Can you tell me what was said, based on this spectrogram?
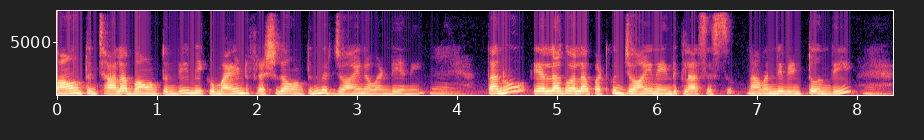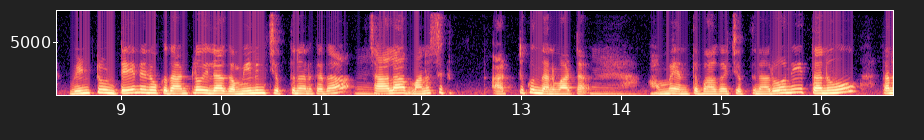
బాగుంటుంది చాలా బాగుంటుంది. మీకు మైండ్ ఫ్రెష్గా ఉంటుంది మీరు జాయిన్ అవ్వండి అని. తను ఎలాగో అలా పట్టుకుని జాయిన్ అయింది క్లాసెస్. నావన్నీ వింటోంది. వింటుంటే నేను ఒక దాంట్లో ఇలాగ మీనింగ్ చెప్తున్నాను కదా చాలా మనసుకి అట్టుకుంది అనమాట అమ్మ ఎంత బాగా చెప్తున్నారు అని తను తన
